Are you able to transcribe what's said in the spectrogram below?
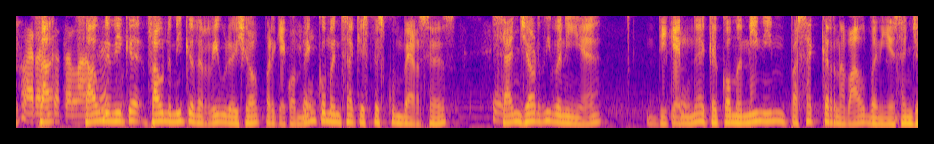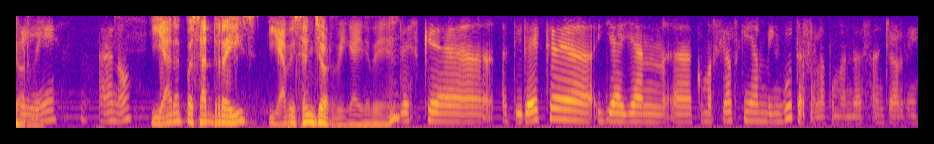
sí. ara Fa, en català. fa, una eh? mica, fa una mica de riure això, perquè quan Sí. vam començar aquestes converses, Sí. Sant Jordi venia, diguem-ne que com a mínim passat Carnaval venia Sant Jordi. Sí, ara no. I ara passat Reis ja ve Sant Jordi gairebé, eh? És que et diré que ja hi ha eh, comercials que ja han vingut a fer la comanda de Sant Jordi.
